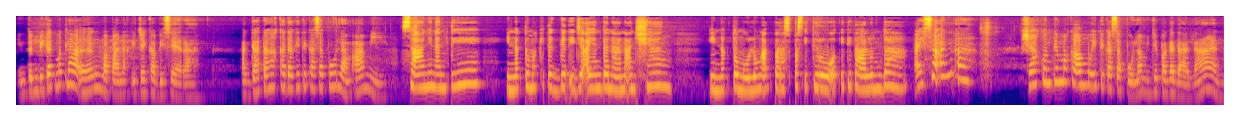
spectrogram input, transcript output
Intun bigat matlaeng, mapanak ijay kabisera. Agata nga kadagiti ka sa pulam, Ami. Saanin auntie? Inak tumakitagad ija ayan dananaan siyang. Inak tumulong agparaspas iti root iti talon da. Ay, saan ah? Siya kunti makaamu iti ka sa pulam, ijay pagadalan.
